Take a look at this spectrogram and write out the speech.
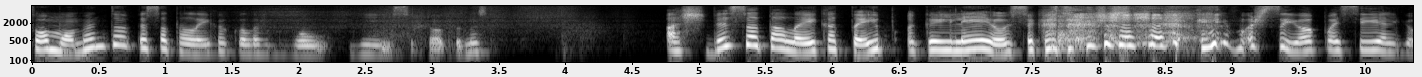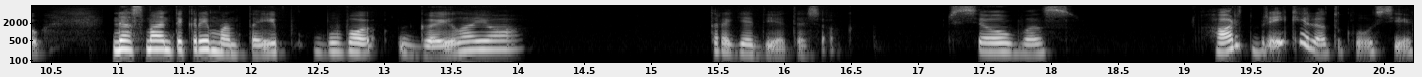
tuo momentu visą tą laiką, kol aš buvau jį įsikliopinus, aš visą tą laiką taip gailėjausi, kad aš, kaip aš su juo pasielgiau. Nes man tikrai man taip buvo gaila jo tragedija tiesiog. Siaubas. Heartbreakerio tu klausy.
